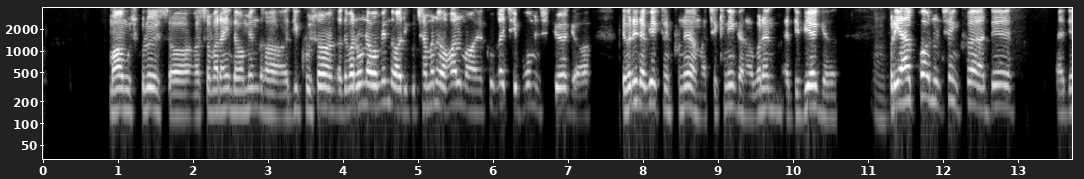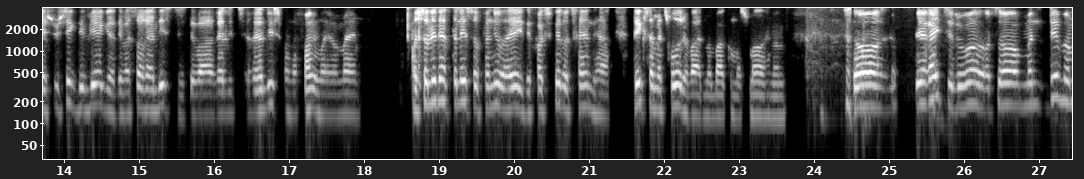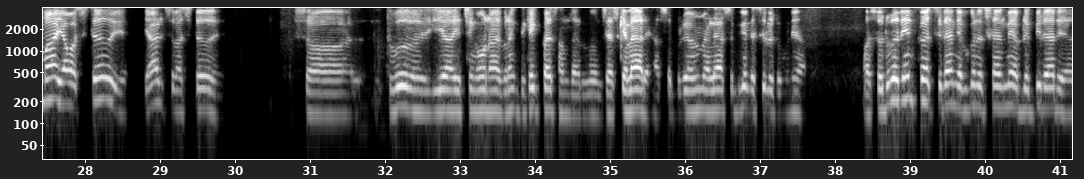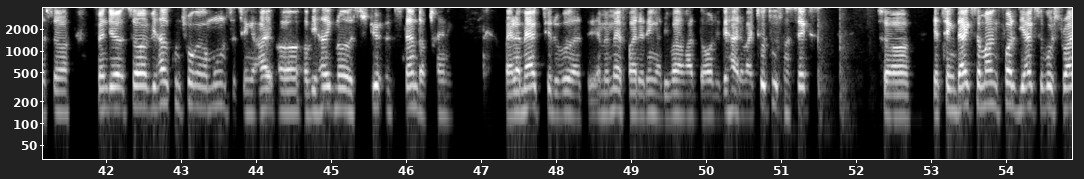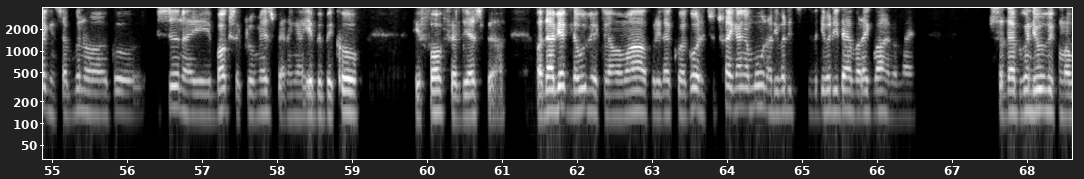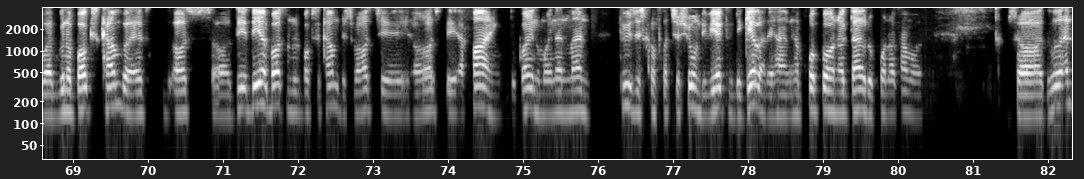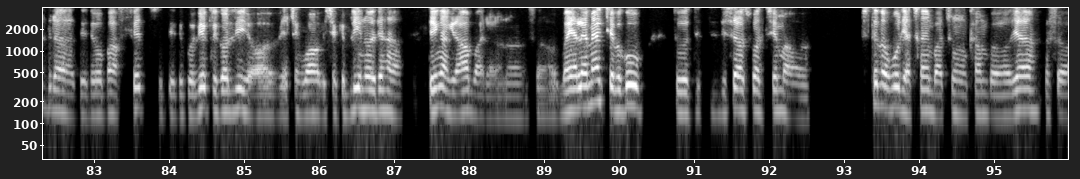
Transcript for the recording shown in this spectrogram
meget muskuløs, og, og så var der en, der var mindre, og de kunne sådan, og det var nogen, der var mindre, og de kunne tage mig ned og holde mig, og jeg kunne rigtig bruge min styrke, og det var det, der virkelig imponerede mig, teknikkerne, og hvordan at det virkede. Mm. Fordi jeg havde prøvet nogle ting før, at, det, at jeg synes ikke, det virkede, det var så realistisk, det var realismen, der fangede mig med mig. Og så lidt efter lidt, så fandt jeg ud af, at det er faktisk fedt at træne det her. Det er ikke som jeg troede, det var, at man bare kommer og smadrer hinanden. Så det er rigtigt, du ved. Og så, men det med mig, jeg var stedig. Jeg har altid været stedig. Så du ved, jeg, jeg tænker, åh oh, nej, hvordan, det kan ikke passe ham der, du ved. Så jeg skal lære det altså, her. Så blev jeg ved med at lære, så begyndte jeg selv at dominere. Og så du ved, det indførte til den, jeg begyndte at træne mere og blev bidt af det. Og så fandt jeg, så vi havde kun to gange om ugen, så tænkte jeg, ej, og, og vi havde ikke noget stand-up træning. Og jeg lagde mærke til, du ved, at MMA-fighter dengang, de var ret dårlige. Det her, det var i 2006. Så jeg tænkte, der er ikke så mange folk, de har ikke så god striking, så jeg begyndte at gå siden af i bokserklubben Esbjerg, dengang EBBK i forfelt i Esbjerg. Og der virkelig der udviklede mig meget, fordi der kunne jeg gå det til tre gange om ugen, og de var de, de, var de der, hvor der ikke var med mig. Så der begyndte jeg at udvikle mig, hvor jeg begyndte at bokse kampe efter også. Og det, det hjælper også, når du bokser kampe, det svarer også til og også det erfaring. Du går ind mod en anden mand. Fysisk konfrontation, det virkelig, det gælder det her. Han prøver på at nok dig, du prøver nok ham. Så du ved, alt det der, det, det var bare fedt. Det, det kunne jeg virkelig godt lide, og jeg tænkte, wow, hvis jeg kan blive noget i det her, er ikke engang et arbejde eller noget. Så, men jeg lagde mærke til, at jeg var god. Du, de, de sagde også folk til mig, og stille og roligt, jeg trænede bare to nogle kampe, og ja, altså,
